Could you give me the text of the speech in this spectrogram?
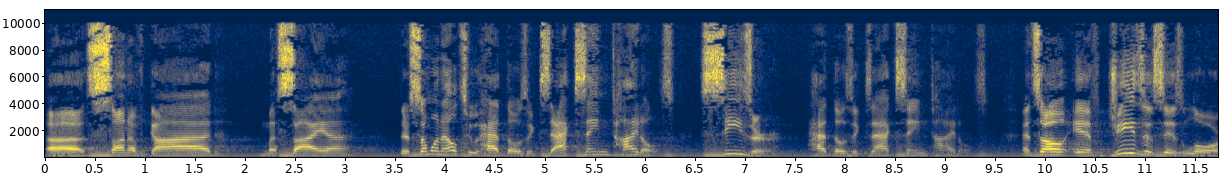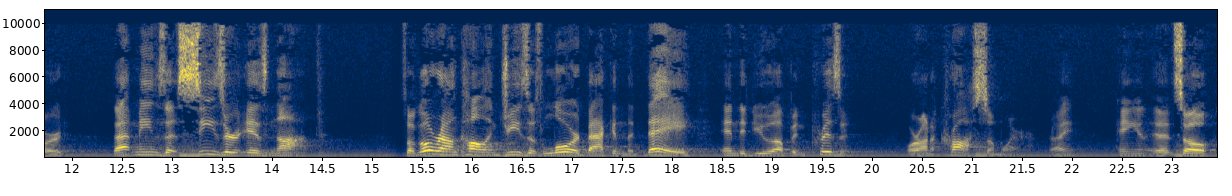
uh, Son of God, Messiah. There's someone else who had those exact same titles. Caesar had those exact same titles. And so, if Jesus is Lord, that means that Caesar is not. So go around calling Jesus Lord back in the day ended you up in prison or on a cross somewhere, right? Hanging. And so,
